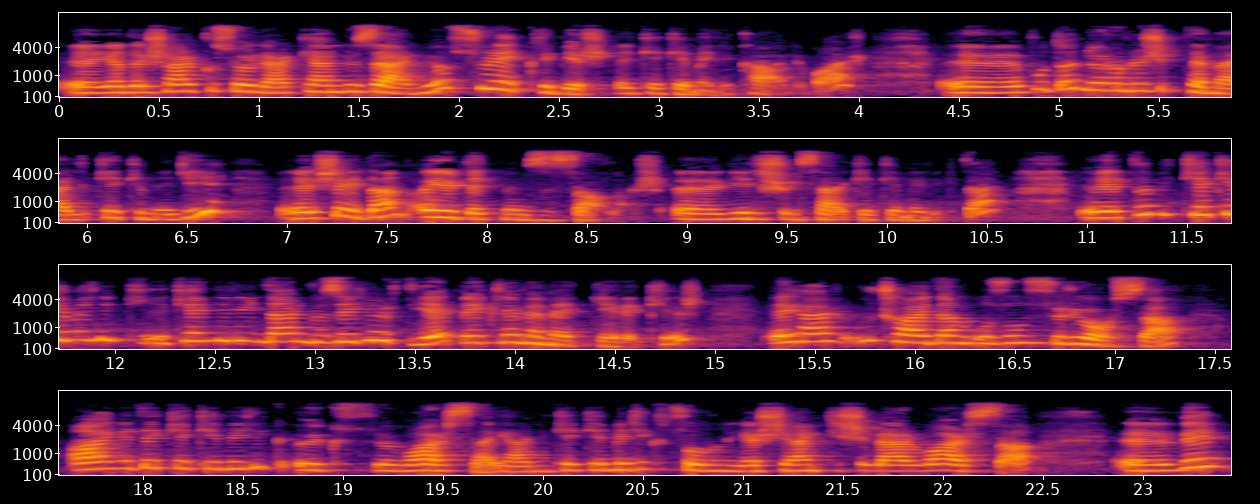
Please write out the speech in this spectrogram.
e, ya da şarkı söylerken düzelmiyor. Sürekli bir kekemelik hali var. E, bu da nörolojik temelli kekemeliği e, şeyden ayırt etmemizi sağlar. E, gelişimsel kekemelikten. E, tabii kekemelik kendiliğinden düzelir diye beklememek gerekir. Eğer 3 aydan uzun sürüyorsa, ailede kekemelik öyküsü varsa, yani kekemelik sorunu yaşayan kişiler varsa e, ve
